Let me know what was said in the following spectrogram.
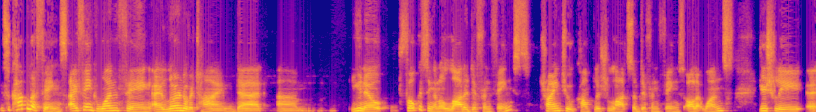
It's a couple of things. I think one thing I learned over time that, um, you know, focusing on a lot of different things, trying to accomplish lots of different things all at once, usually uh,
